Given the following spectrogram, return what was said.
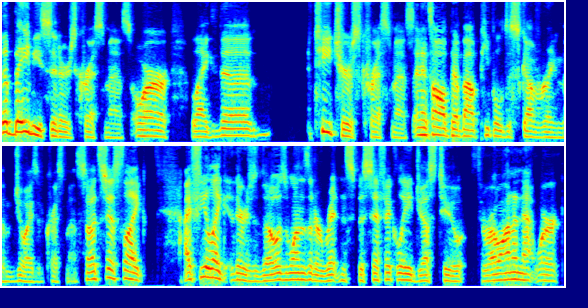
the babysitter's Christmas or like the teacher's Christmas, and it's all about people discovering the joys of Christmas. So it's just like I feel like there's those ones that are written specifically just to throw on a network,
